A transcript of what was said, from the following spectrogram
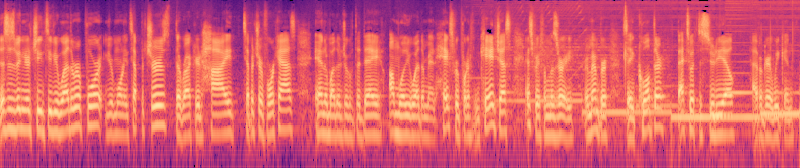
This has been your Chief TV weather report, your morning temperatures, the record high temperature forecast, and the weather joke of the day. I'm William Weatherman Hicks reporting from KHS in Springfield, Missouri. Remember, stay cool out there. Back to at the studio. Have a great weekend.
